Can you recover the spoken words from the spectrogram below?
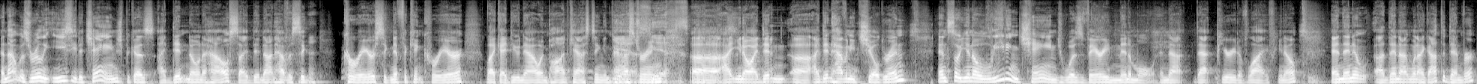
And that was really easy to change because I didn't own a house. I did not have a sig- career, significant career like I do now in podcasting and Yes, pastoring. yes. Uh, I, you know, I didn't, uh, I didn't have any children. And so, you know, leading change was very minimal in that, that period of life, you know? And then it, uh, then I, when I got to Denver,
